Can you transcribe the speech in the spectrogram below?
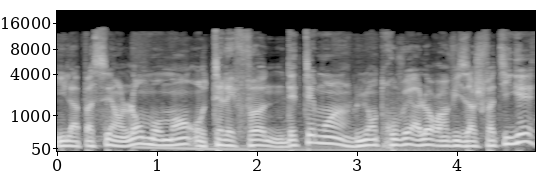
il a passé un long moment au téléphone. Des témoins lui ont trouvé alors un visage fatigué.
